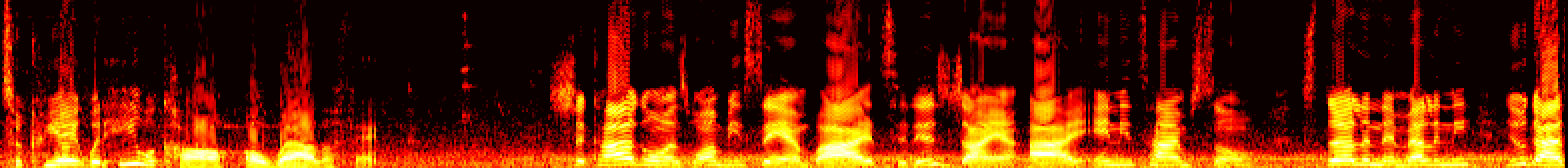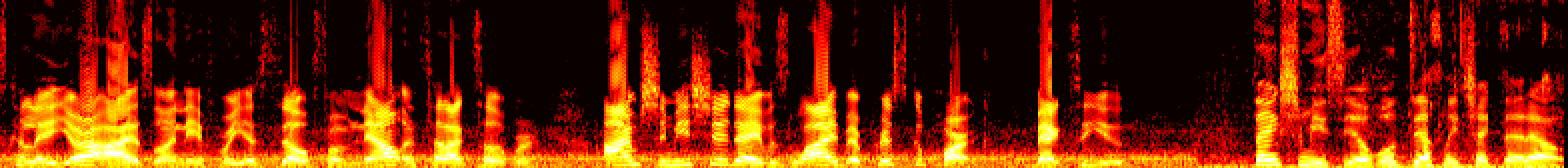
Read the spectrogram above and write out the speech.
to create what he would call a wow effect. Chicagoans won't be saying bye to this giant eye anytime soon. Sterling and Melanie, you guys can lay your eyes on it for yourself from now until October. I'm Shamisha Davis, live at Pritzker Park. Back to you. Thanks, Shamicia. We'll definitely check that out.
